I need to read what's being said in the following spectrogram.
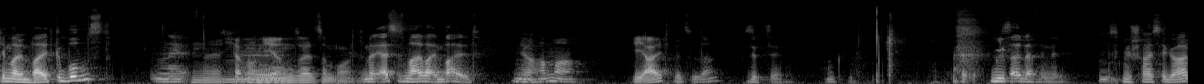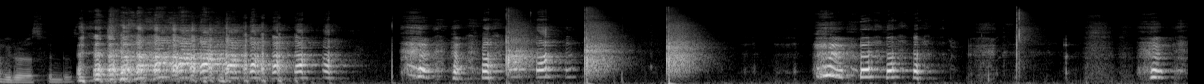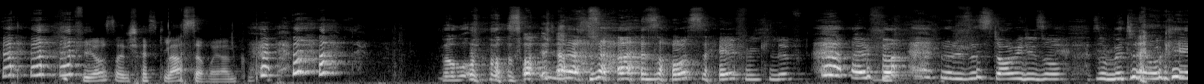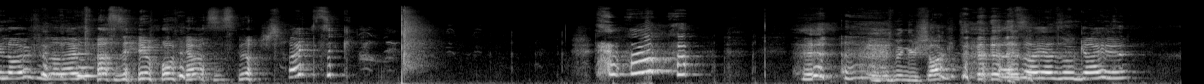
Habt ihr mal im Wald gebumst? Nee. Nee, ich habe noch nie einen seltsamen Ort. Mein erstes Mal war im Wald. Ja, Hammer. Wie alt, willst du sagen? 17. Okay. Gutes Alter, finde ich. Ist mir scheißegal, wie du das findest. Wie auch sein scheiß Glas dabei anguckt. Warum? Was soll das? Das war so safe ein Clip. Einfach nur diese Story, die so, so mittel okay läuft und dann einfach sehen, wo wir, was ist mir doch scheißegal. Ich bin geschockt. Das war ja so geil.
